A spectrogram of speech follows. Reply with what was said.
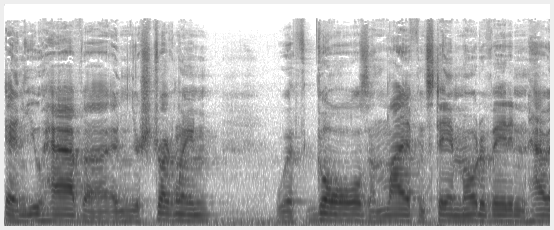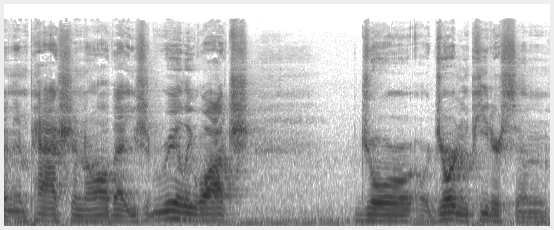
and you have uh, and you're struggling with goals and life and staying motivated and having and passion and all that, you should really watch Jor- Jordan Peterson.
